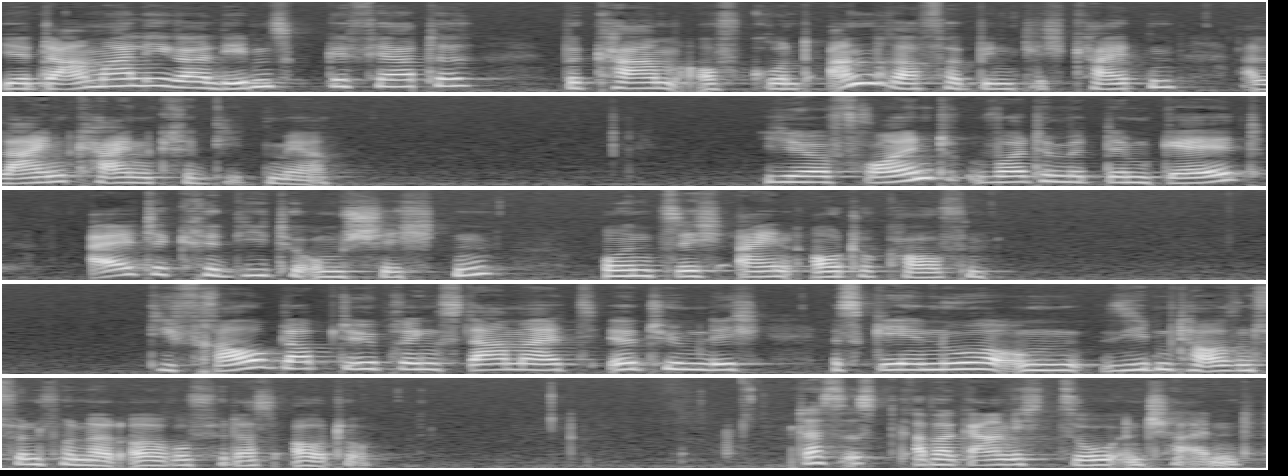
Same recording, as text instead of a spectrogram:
Ihr damaliger Lebensgefährte bekam aufgrund anderer Verbindlichkeiten allein keinen Kredit mehr. Ihr Freund wollte mit dem Geld alte Kredite umschichten und sich ein Auto kaufen. Die Frau glaubte übrigens damals irrtümlich, es gehe nur um 7500 Euro für das Auto. Das ist aber gar nicht so entscheidend.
